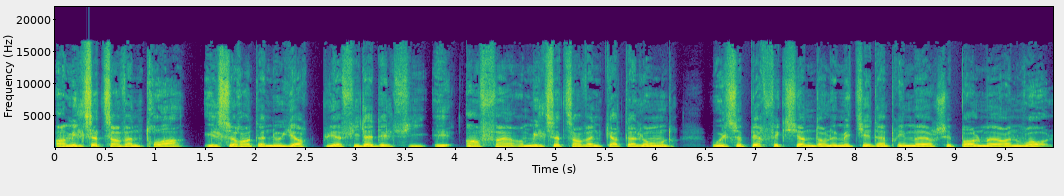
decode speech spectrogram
En 1723, il se rend à New York puis à Philadelphie et enfin en 1724 à Londres où il se perfectionne dans le métier d'imprimeur chez Palmer Wall.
